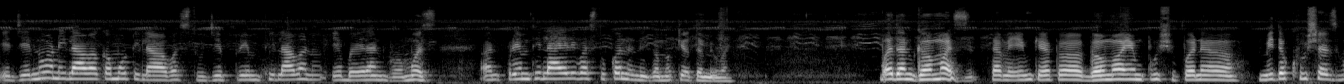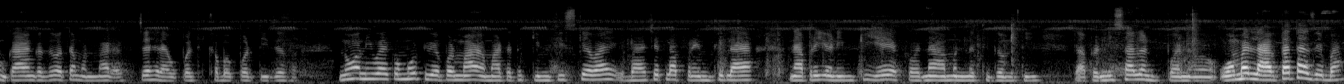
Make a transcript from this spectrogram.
એ જે નોની લાવા કે મોટી લાવા વસ્તુ જે પ્રેમથી લાવે ને એ બૈરાને ગમસ. અને પ્રેમથી લાવેલી વસ્તુ કને નહીં ગમે? કયો તમે મને. બધાને ગમે જ. તમે એમ કહો કે ગમે એમ પૂછ્યું પણ મેં તો ખુશ જ હું, કારણ કે જો તમને મારા ચહેરા ઉપરથી ખબર પડતી જ નો નિવાય કે મોટી હોય, પણ મારા માટે તો કિંમતી જ કહેવાય. બા જેટલા પ્રેમથી લાયા, ને આપણે એને એમ કહીએ કે ના મને નથી ગમતી. તો આપણે નિશાલન પણ અમે લાવતા હતા જ બા.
